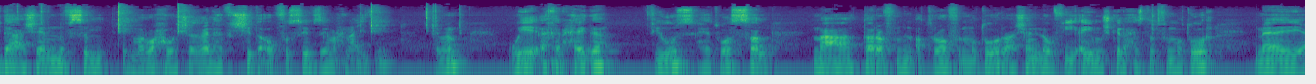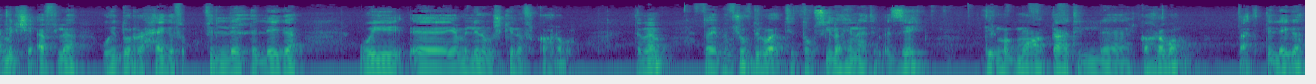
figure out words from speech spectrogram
ده عشان نفصل المروحة ونشغلها في الشتاء أو في الصيف زي ما إحنا عايزين. تمام؟ وآخر حاجة فيوز هيتوصل مع طرف من أطراف الموتور. عشان لو في أي مشكلة حصلت في الموتور ما يعملش قفلة ويضر حاجة في التلاجة ويعمل لنا مشكلة في الكهرباء. تمام؟ طيب هنشوف دلوقتي التوصيلة هنا هتبقى إزاي. دي المجموعة بتاعة الكهرباء بتاعة التلاجة.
